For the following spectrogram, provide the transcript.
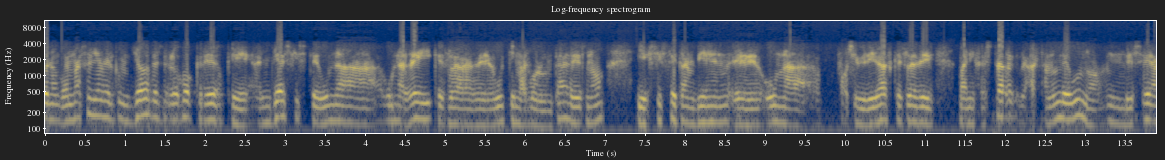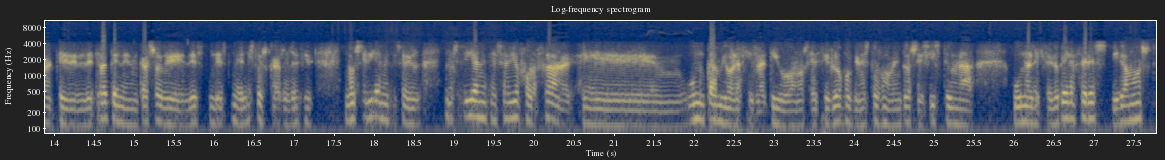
Bueno, pues más allá del... Yo desde luego creo que ya existe una, una ley que es la de últimas voluntades, ¿no? Y existe también eh, una posibilidad que es la de manifestar hasta dónde uno desea que le traten en caso de, en estos casos es decir no sería necesario no sería necesario forzar eh, un cambio legislativo vamos a decirlo porque en estos momentos existe una una ley lo que hay que hacer es digamos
